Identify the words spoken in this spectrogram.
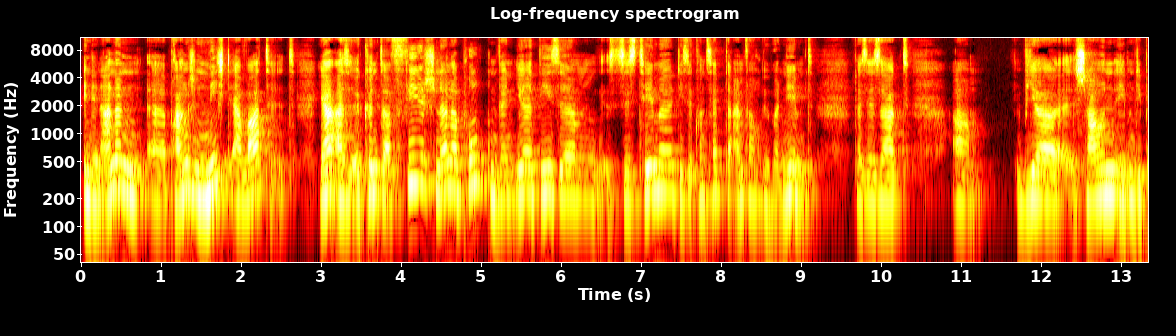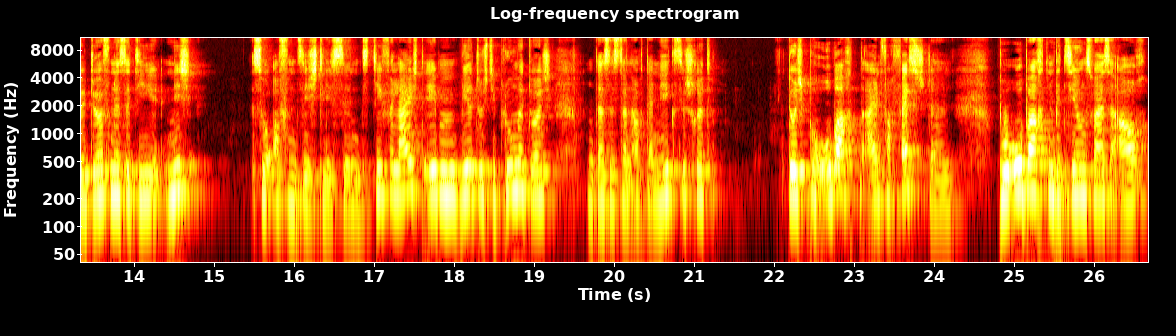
in den anderen äh, Branchen nicht erwartet. Ja, also ihr könnt da viel schneller punkten, wenn ihr diese ähm, Systeme, diese Konzepte einfach übernehmt. Dass ihr sagt, ähm, wir schauen eben die Bedürfnisse, die nicht so offensichtlich sind, die vielleicht eben wir durch die Blume durch, und das ist dann auch der nächste Schritt, durch Beobachten einfach feststellen. Beobachten beziehungsweise auch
